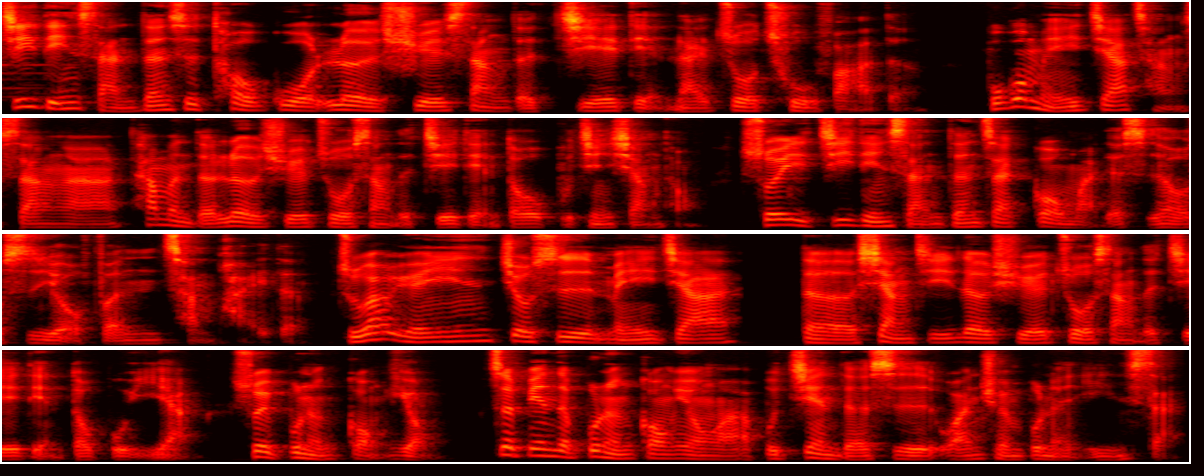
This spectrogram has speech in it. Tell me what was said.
机顶闪灯是透过热靴上的接点来做触发的。不过每一家厂商啊，他们的热靴座上的接点都不尽相同，所以机顶闪灯在购买的时候是有分厂牌的。主要原因就是每一家的相机热靴座上的接点都不一样，所以不能共用。这边的不能共用啊，不见得是完全不能引闪。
